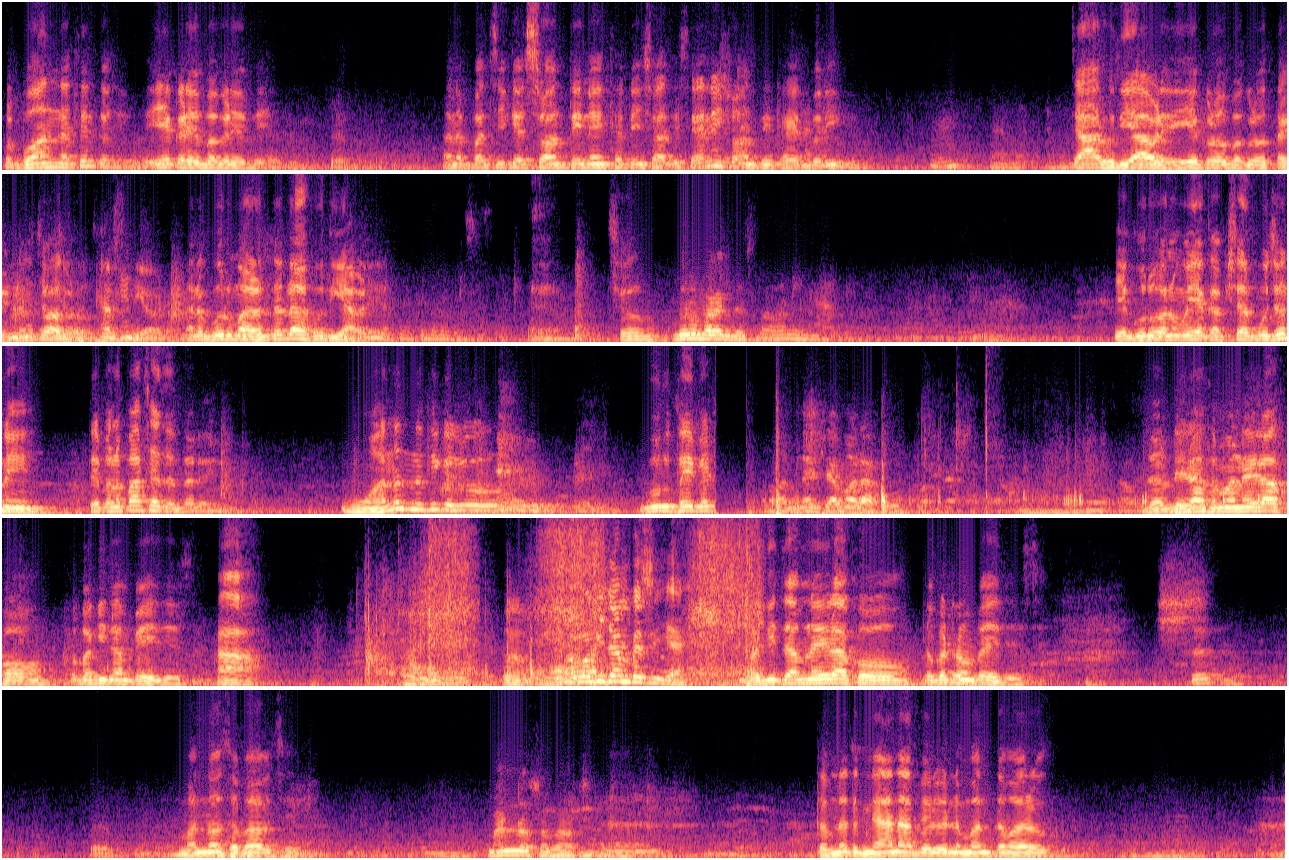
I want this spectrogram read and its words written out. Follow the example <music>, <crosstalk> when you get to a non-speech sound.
પણ ભાન નથી ને કશું. એકડે બગડે બે. અને પછી કે શાંતિ નહીં થતી શાંતિ શેની શાંતિ થાય બરી ચાર સુધી આવડે એકડો બગડો ત્રણ ચાર સુધી આવડે. અને ગુરુ મહારાજ ને દસ સુધી આવડે. ગુરુ મહારાજ એ ગુરુઓનું એક અક્ષર પૂછું ને તે પેલા પાછા જતા રહે. ભાન જ નથી કશું ગુરુ થઈ બેઠા. મનને શામાં રાખવું? જો ડેરાસરમાં નહીં રાખો તો બગીચામાં પહેરી જશે હા. બગીચામાં બેસી જાય. બગીચામાં નહીં રાખો તો ગટરમાં પહેરી જશે મનનો સ્વભાવ છે. મનનો સ્વભાવ તમને તો જ્ઞાન આપેલું એટલે મન તમારું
